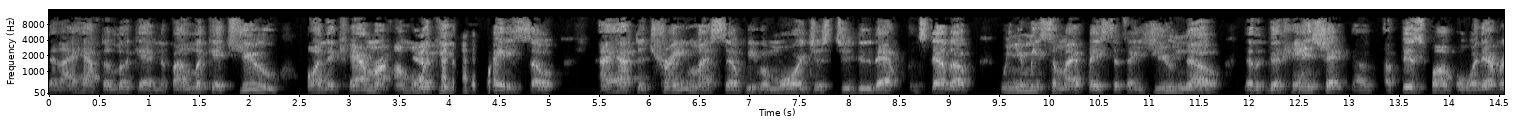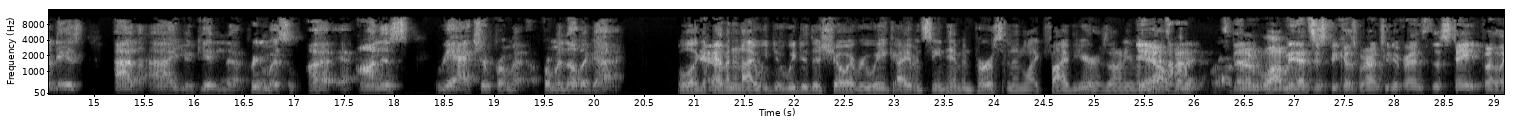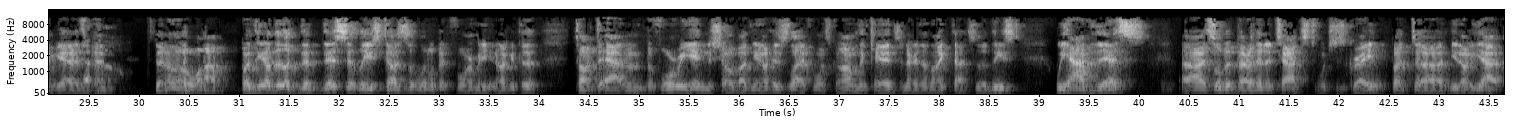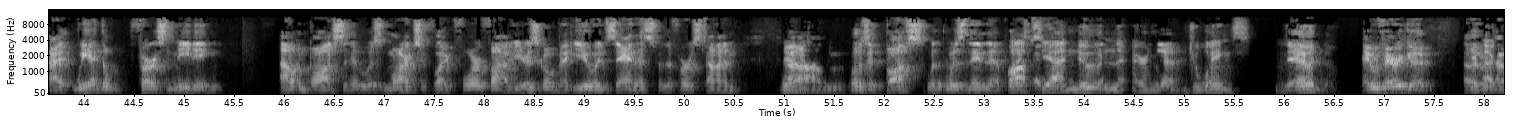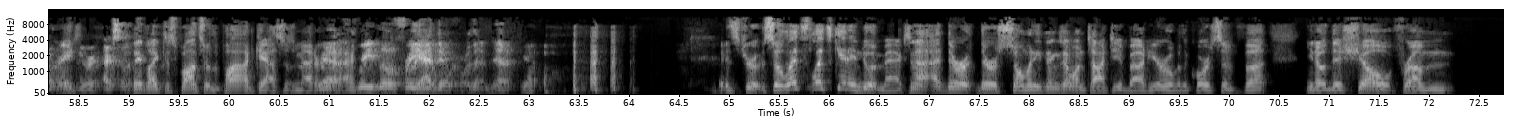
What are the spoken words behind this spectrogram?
that I have to look at, and if I look at you on the camera, I'm yeah. looking away. So I have to train myself even more just to do that instead of when you meet somebody face to face, you know that a good handshake, a, a, fist pump, or whatever it is, eye to eye, you're getting a, pretty much uh, an honest reaction from a, from another guy. Well, look, yeah. Evan and I, we do we do this show every week. I haven't seen him in person in like five years. I don't even yeah, know. It's been, a, it's been a, well, I mean, that's just because we're on two different ends of the state. But like, yeah, it's yeah. been it's been a little while. But you know, look, this at least does a little bit for me. You know, I get to talk to Adam before we get into the show about you know his life and what's going on with the kids and everything like that. So at least we have this. Uh, it's a little bit better than a text, which is great. But uh, you know, yeah, I, we had the first meeting out in Boston. It was March of like four or five years ago. Met you and Xanis for the first time. Yeah. Um, what was it? Buffs? What, what is the name of that place? Buffs, yeah, Newton there. Yeah. Wings. Yeah. Good. They were very good. Uh, Yeah, great. They were excellent. They'd like to sponsor the podcast, as a matter of yeah, fact. free little free ad there for them. Yeah. Yeah. It's true. So let's let's get into it, Max. And I, there are there are so many things I want to talk to you about here over the course of uh, you know this show from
